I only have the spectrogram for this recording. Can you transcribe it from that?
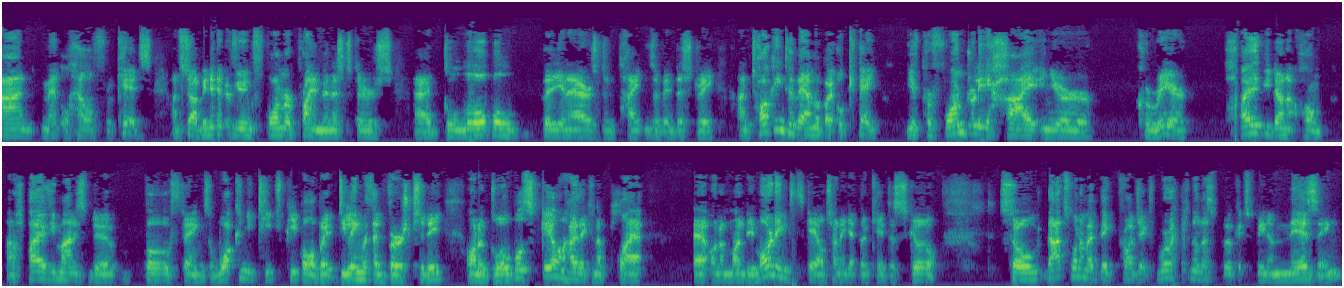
and mental health for kids. And so I've been interviewing former prime ministers, uh, global billionaires and titans of industry, and talking to them about okay, you've performed really high in your career. How have you done at home? And how have you managed to do both things? What can you teach people about dealing with adversity on a global scale and how they can apply it uh, on a Monday morning scale, trying to get their kid to school? So that's one of my big projects. Working on this book, it's been amazing.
